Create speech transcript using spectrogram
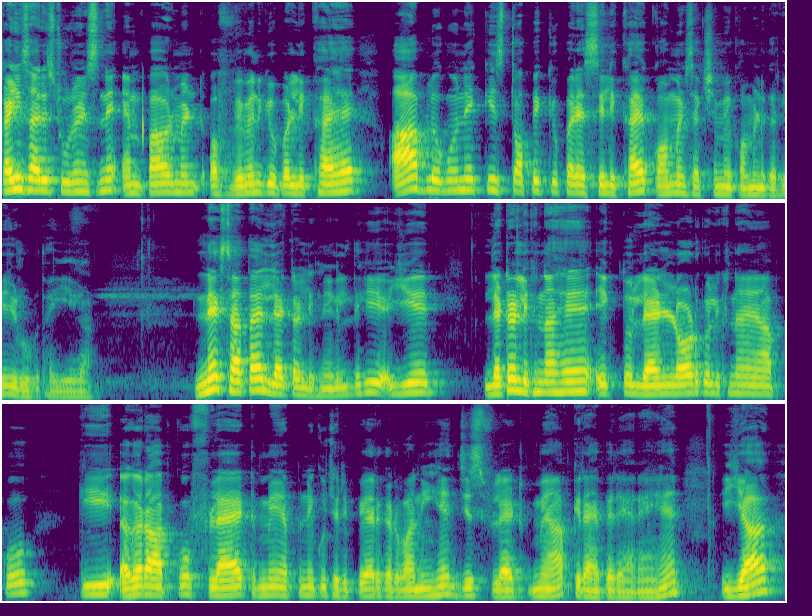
कई सारे स्टूडेंट्स ने एम्पावरमेंट ऑफ़ वेमेन के ऊपर लिखा है। आप लोगों ने किस टॉपिक के ऊपर ऐसे लिखा है कमेंट सेक्शन में कमेंट करके ज़रूर बताइएगा। नेक्स्ट आता है लेटर लिखने के लिए। देखिए, ये लेटर लिखना है, एक तो लैंडलॉर्ड को लिखना है आपको कि अगर आपको फ्लैट में अपने कुछ रिपेयर करवानी है, जिस फ्लैट में आप किराए पर रह रहे हैं, या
